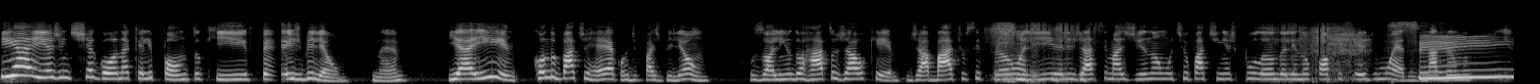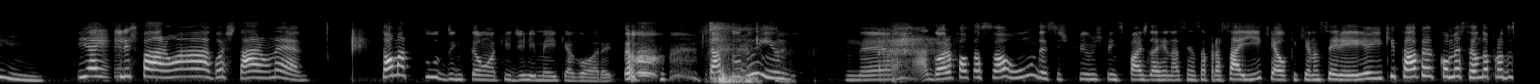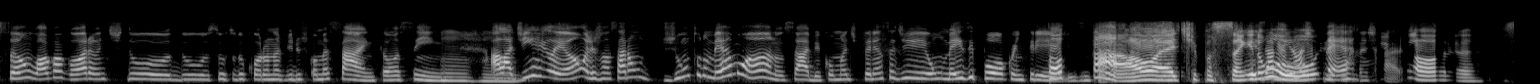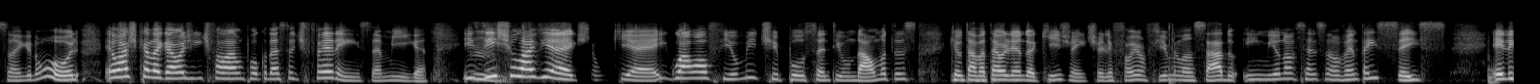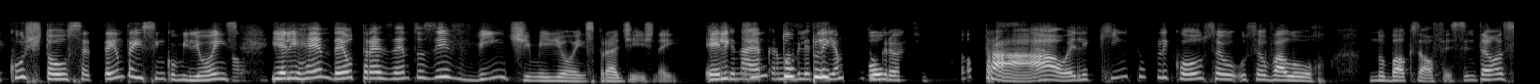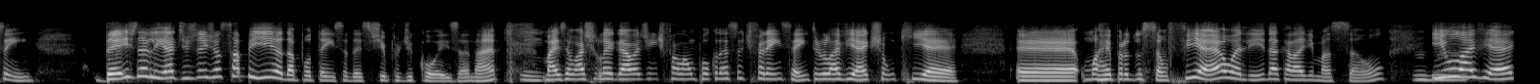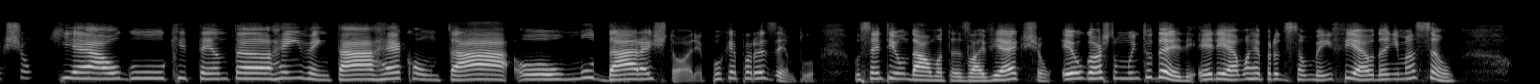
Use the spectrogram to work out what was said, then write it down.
E aí a gente chegou naquele ponto que fez bilhão, né? E aí, quando bate recorde, faz bilhão, os olhinhos do rato já o quê? Já bate o cifrão ali, eles já se imaginam o tio Patinhas pulando ali no copo cheio de moedas, Sim. nadando. E aí eles falaram: "Ah, gostaram, né? Toma tudo então aqui de remake agora. Então, tá tudo indo né? Agora falta só um desses filmes principais da Renascença para sair, que é o Pequena Sereia, e que estava começando a produção logo agora, antes do, do surto do coronavírus começar. Então, assim, uhum. Aladdin e Rei Leão, eles lançaram junto no mesmo ano, sabe? Com uma diferença de um mês e pouco entre Total, eles. Total, é tipo sangue no olho. As pernas, cara. Hora sangue no olho. Eu acho que é legal a gente falar um pouco dessa diferença, amiga. Existe hum. o live action, que é igual ao filme, tipo 101 Dálmatas, que eu tava uhum. até olhando aqui, gente. Ele foi um filme lançado em 1996. Ele custou 75 milhões e ele rendeu 320 milhões para Disney. Ele que na época era uma bilheteria muito grande. Total, ele quintuplicou o seu, o seu valor no box office. Então, assim, desde ali a Disney já sabia da potência desse tipo de coisa, né? Sim. Mas eu acho legal a gente falar um pouco dessa diferença entre o live action, que é é, uma reprodução fiel ali daquela animação uhum. e o uhum. live action que é algo que tenta reinventar, recontar ou mudar a história. Porque, por exemplo, o 101 Dálmatas live action, eu gosto muito dele. Ele é uma reprodução bem fiel da animação.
